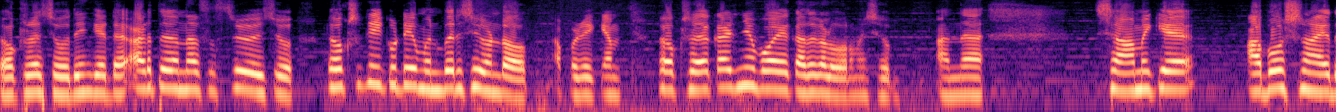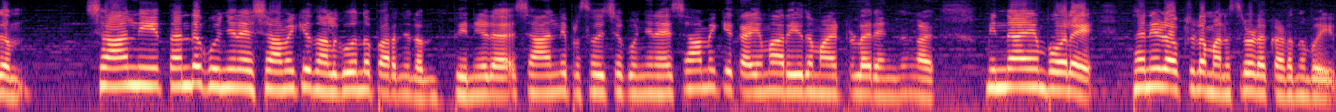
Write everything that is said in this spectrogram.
ഡോക്ടറെ ചോദ്യം കേട്ട് അടുത്ത് നിന്ന സിസ്റ്റർ ചോദിച്ചു ഡോക്ടർക്ക് ഈ കുട്ടിയെ മുൻപരിചയമുണ്ടോ? അപ്പോഴേക്കും ഡോക്ടർ കഴിഞ്ഞു പോയ കഥകൾ ഓർമ്മിച്ചു. അന്ന് ശ്യാമയ്ക്ക് അബോഷനായതും ശാലിനി തന്റെ കുഞ്ഞിനെ ശ്യാമയ്ക്ക് നൽകുമെന്ന് പറഞ്ഞതും പിന്നീട് ശാലിനി പ്രസവിച്ച കുഞ്ഞിനെ ശ്യാമയ്ക്ക് കൈമാറിയതുമായിട്ടുള്ള രംഗങ്ങൾ മിന്നായം പോലെ ധനി ഡോക്ടറുടെ മനസ്സിലൂടെ കടന്നുപോയി.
